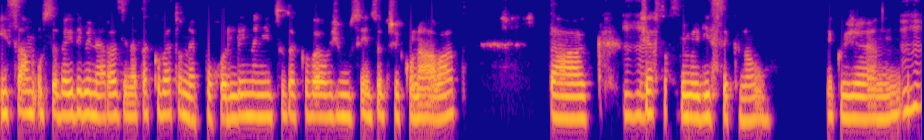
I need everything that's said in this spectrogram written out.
i sám u sebe, kdyby narazí na takové to nepohodlí, na něco takového, že musí něco překonávat, tak mm-hmm. často s nimi lidi seknou. Jakože mm-hmm.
